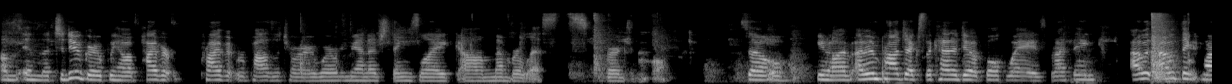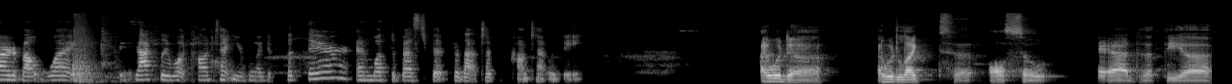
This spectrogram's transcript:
um, in the TODO group, we have a private, private repository where we manage things like, um, member lists, for example. So, you know, I'm, I'm in projects that kind of do it both ways, but I think, I would, I would think hard about what, exactly what content you're going to put there and what the best fit for that type of content would be. I would uh, I would like to also add that the uh,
